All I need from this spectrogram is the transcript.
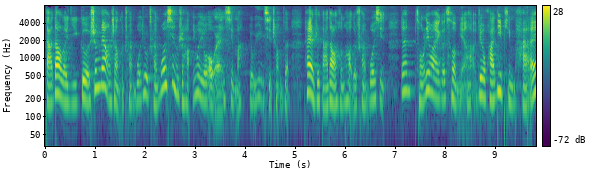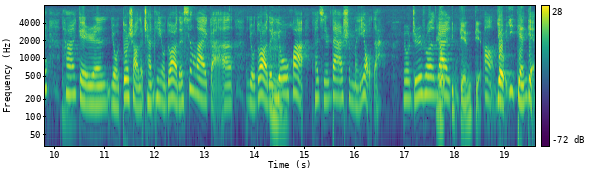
达到了一个声量上的传播，就是传播性是好，因为有偶然性嘛，有运气成分，它也是达到了很好的传播性。但从另外一个侧面哈，这个华帝品牌它给人有多少的产品，有多少的信赖感，有多少的优化，它其实大家是没有的。就只是说大，有一点点啊，有一点点。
